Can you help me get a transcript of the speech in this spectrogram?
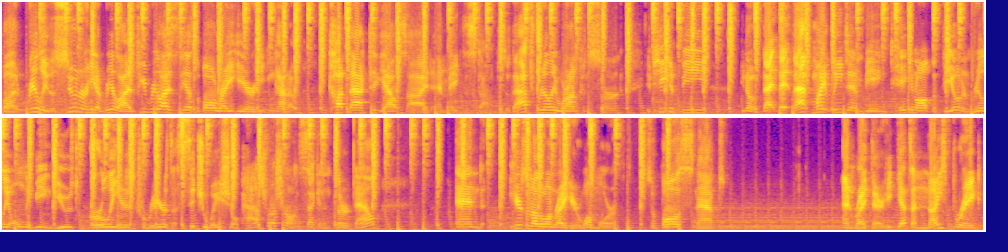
but really, the sooner he had realized, if he realizes he has the ball right here, he can kind of cut back to the outside and make the stop. So that's really where I'm concerned. If he could be, you know, that, that, that might lead to him being taken off the field and really only being used early in his career as a situational pass rusher on second and third down. And here's another one right here, one more. So ball is snapped. And right there, he gets a nice break,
